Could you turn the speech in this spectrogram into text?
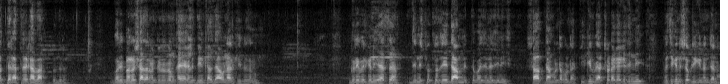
আজকে রাত্রের খাবার, বন্ধুরা। গরিব মানুষ সাধারণ কীরকম খাইয়া খালি দিন কাল যাও না আর কি বুঝলেন গরিবের কিনে আছে জিনিসপত্র যে দাম, নিত্য প্রয়োজনীয় জিনিস। সব দাম উল্টা পাল্টা। কী কিনবে? একশো টাকা কেজি নিচে কিনে সবজি কিনেন জানো।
